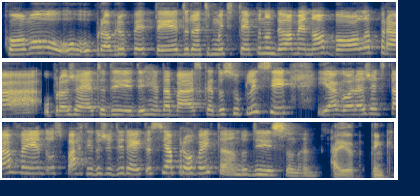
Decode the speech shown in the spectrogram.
como o, o, próprio PT, durante muito tempo, não deu a menor bola para o projeto de, de, renda básica do Suplicy. E agora a gente está vendo os partidos de direita se aproveitando disso, né? Aí eu tenho que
